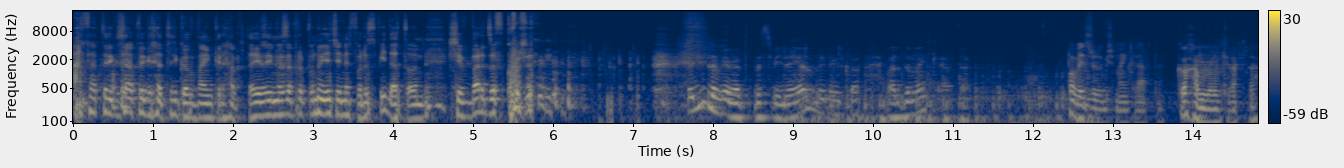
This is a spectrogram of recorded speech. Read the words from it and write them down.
A Patryk Zapy gra tylko w Minecrafta. Jeżeli mu zaproponujecie for Speeda, to on się bardzo wkurzy. Ja nie lubię Net for Speeda, ja lubię tylko bardzo Minecrafta. Powiedz, że lubisz Minecrafta. Kocham Minecrafta.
